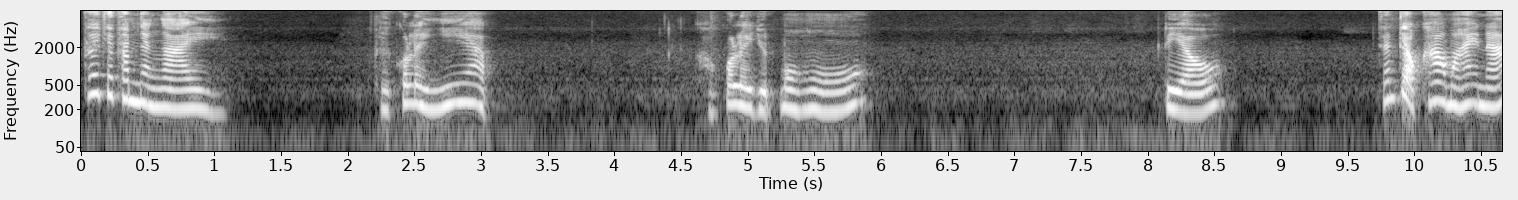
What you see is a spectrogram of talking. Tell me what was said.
เธอจะทำยังไง เธอก็เลยเงียบ เขาก็เลยหยุดโมโห เดี๋ยว ฉันจะเอาข้าวมาให้นะ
